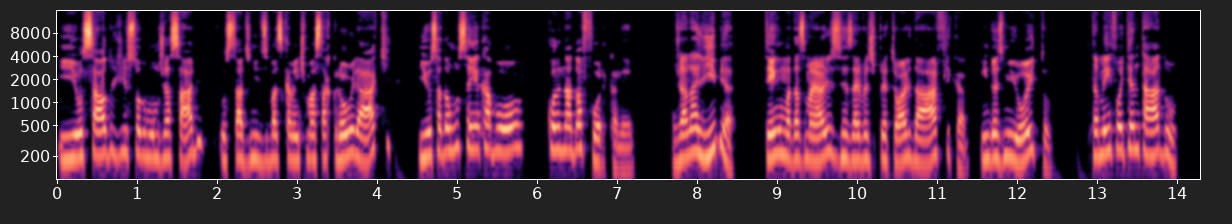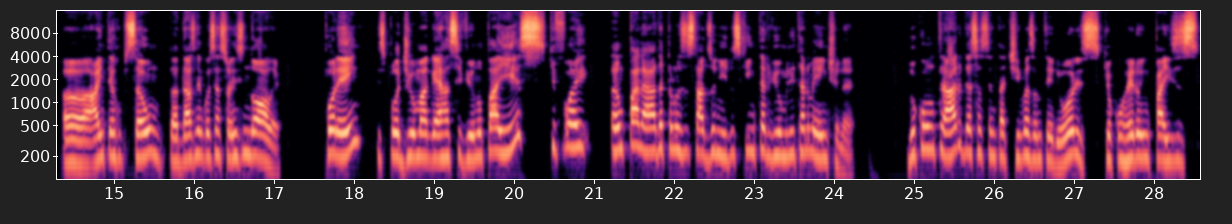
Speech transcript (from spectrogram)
E o saldo disso todo mundo já sabe. Os Estados Unidos basicamente massacrou o Iraque e o Saddam Hussein acabou condenado à forca, né? Já na Líbia, tem uma das maiores reservas de petróleo da África. Em 2008, também foi tentado uh, a interrupção da, das negociações em dólar. Porém, explodiu uma guerra civil no país que foi amparada pelos Estados Unidos que interviu militarmente, né? Do contrário dessas tentativas anteriores que ocorreram em países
